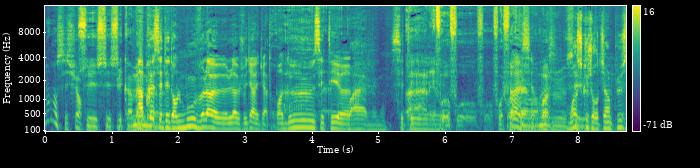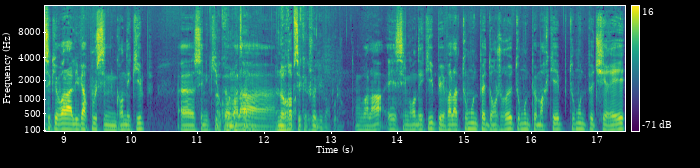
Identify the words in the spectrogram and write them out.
non, c'est sûr. c'est c'est- c'est quand Mais même. après, euh, c'était dans le move là. euh, Là, je veux dire, il y a déjà 3-2. C'était, euh, Ouais, mais bon. c'était. ah, il faut, faut, faut, faut le faire. Ouais, quand c'est même. vrai. Moi, je, Moi, c'est- ce que je retiens le plus, c'est que voilà, Liverpool, c'est une grande équipe. Euh, c'est une équipe, euh, voilà, En Europe, c'est quelque chose, Liverpool. voilà, et c'est une grande équipe. Et voilà, tout le monde peut être dangereux, tout le monde peut marquer, tout le monde peut tirer,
